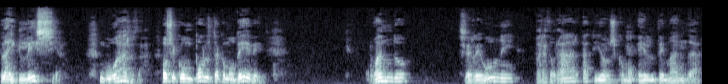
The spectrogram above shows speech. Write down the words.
la iglesia guarda o se comporta como debe cuando se reúne para adorar a Dios como Él demanda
